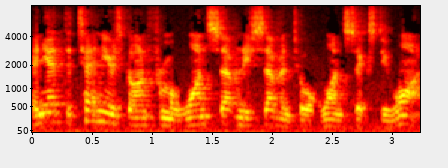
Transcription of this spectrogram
And yet the 10 year's gone from a 177 to a 161.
